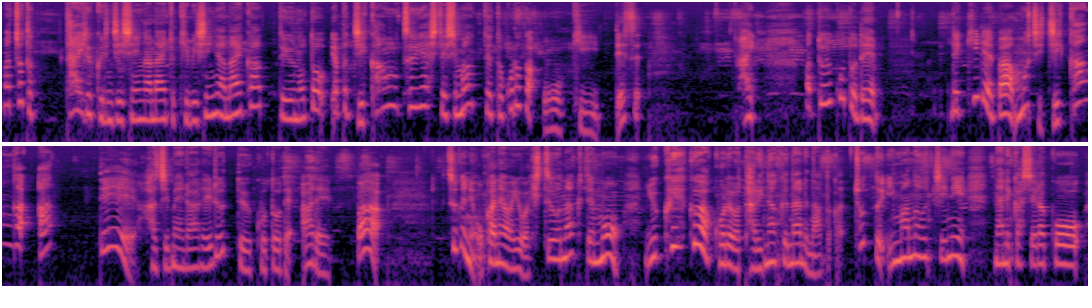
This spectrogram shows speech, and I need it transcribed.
まあ、ちょっと体力に自信がないと厳しいんじゃないかっていうのとやっぱ時間を費やしてしまうってところが大きいです。はい、まあ、ということでできればもし時間があって始められるということであればすぐにお金は要は必要なくてもゆくゆくはこれは足りなくなるなとかちょっと今のうちに何かしらこう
